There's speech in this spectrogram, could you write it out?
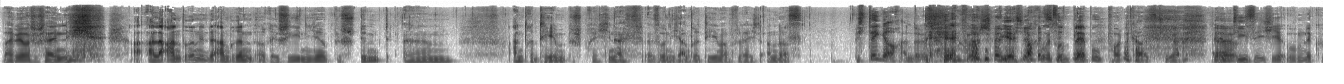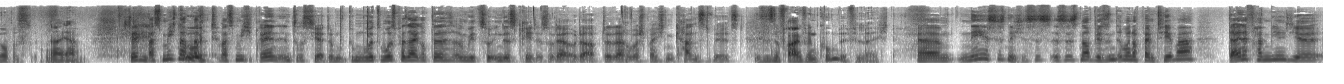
weil wir wahrscheinlich alle anderen in der anderen Regien hier bestimmt ähm, andere Themen besprechen. Also nicht andere Themen, vielleicht anders. Ich denke auch andere Themen wir wahrscheinlich. machen als- so einen Blabbo-Podcast hier, während Äh, die sich hier um eine Chorus. Naja. Steffen, was mich noch, was, was mich brennend interessiert, du, du mu- du musst mal sagen, ob das irgendwie zu indiskret ist oder, oder ob du darüber sprechen kannst, willst. Das ist eine Frage für einen Kumpel vielleicht. Ähm, nee, es ist nicht. Es ist, es ist noch, wir sind immer noch beim Thema, deine Familie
